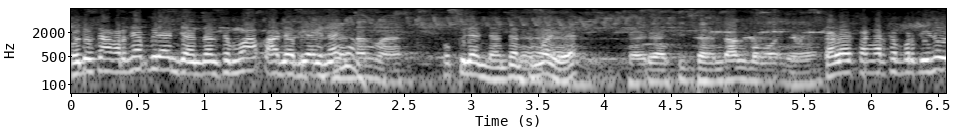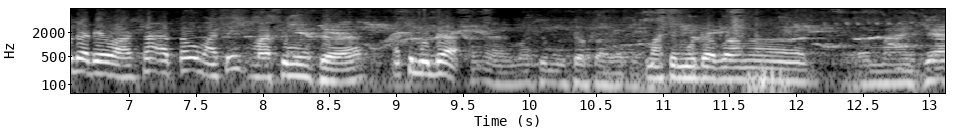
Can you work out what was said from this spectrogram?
Untuk sangernya pilihan jantan semua apa ada Pilihan jantan mas. Oh, pilihan jantan semua ya. Dari hasil jantan pokoknya. Kalau sangar seperti ini udah dewasa atau masih Masih muda. masih muda? Nah, masih muda banget. Masih muda banget. Remaja.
